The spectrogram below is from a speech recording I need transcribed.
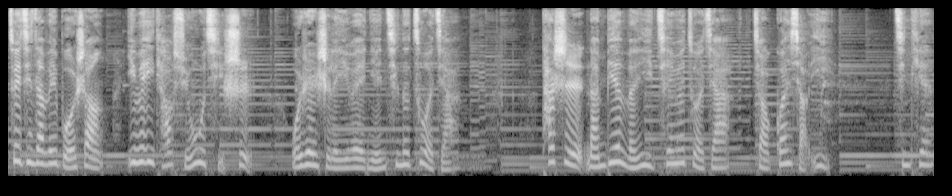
最近在微博上，因为一条寻物启事，我认识了一位年轻的作家，他是南边文艺签约作家，叫关小艺。今天，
